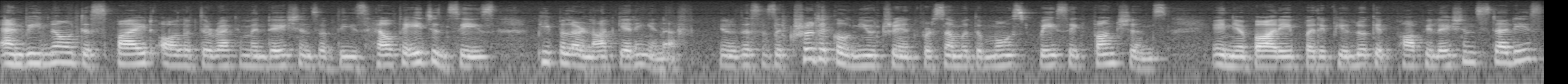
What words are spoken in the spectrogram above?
And we know, despite all of the recommendations of these health agencies, people are not getting enough. You know, this is a critical nutrient for some of the most basic functions in your body. But if you look at population studies,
